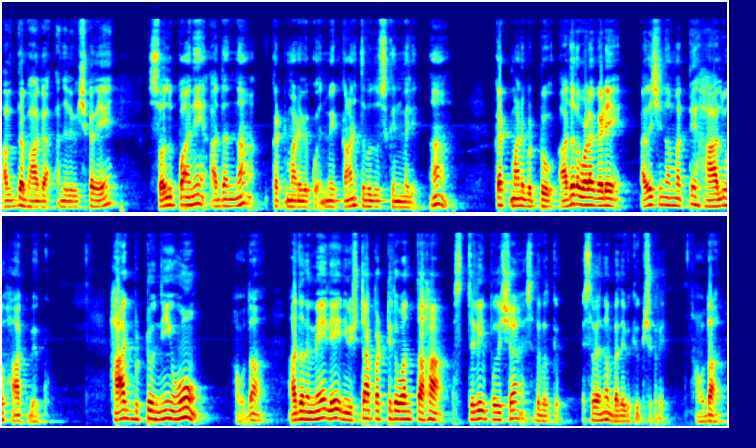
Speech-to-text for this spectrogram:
ಅರ್ಧ ಭಾಗ, ಅಂದರೆ ವೀಕ್ಷಕರೇ, ಸ್ವಲ್ಪನೇ ಅದನ್ನು ಕಟ್ ಮಾಡಬೇಕು. ನಿಮಗೆ ಕಾಣ್ತಬೋದು ಸ್ಕ್ರೀನ್ ಮೇಲೆ. ಹಾಂ ಕಟ್ ಮಾಡಿಬಿಟ್ಟು ಅದರ ಒಳಗಡೆ ಅರಿಶಿನ ಮತ್ತು ಹಾಲು ಹಾಕಬೇಕು. ಹಾಕಿಬಿಟ್ಟು ನೀವು, ಹೌದಾ? ಅದರ ಮೇಲೆ ನೀವು ಇಷ್ಟಪಟ್ಟಿರುವಂತಹ ಸ್ತ್ರೀ ಪುರುಷ ಹೆಸರು ಬರಬೇಕು ಹೆಸರನ್ನು ಬರಬೇಕು ವೀಕ್ಷಕರೇ. ಹೌದಾ?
